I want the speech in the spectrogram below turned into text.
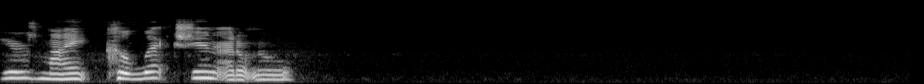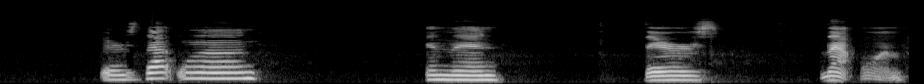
here's my collection. I don't know. There's that one. And then there's that one.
